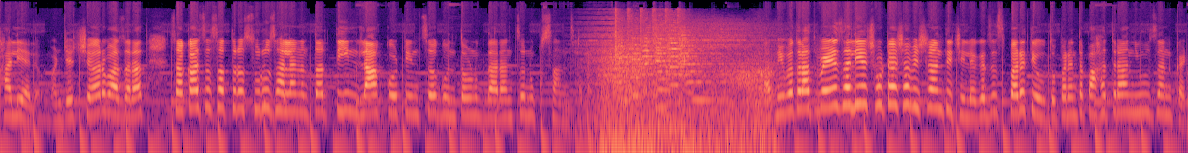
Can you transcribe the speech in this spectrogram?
खाली आलं. म्हणजे शेअर बाजारात सकाळचं सत्र सुरू झाल्यानंतर तीन लाख कोटींचं गुंतवणूकदारांचं नुकसान झालं. बातमीपत्रात वेळ झाली आहे छोट्याशा विश्रांतीची. लगेचच परत येऊ. तोपर्यंत पाहत राहा न्यूज अनकट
